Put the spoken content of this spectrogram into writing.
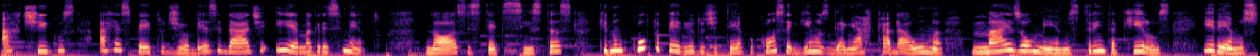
artigos a respeito de obesidade e emagrecimento. Nós, esteticistas, que num curto período de tempo conseguimos ganhar cada uma mais ou menos 30 quilos, iremos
